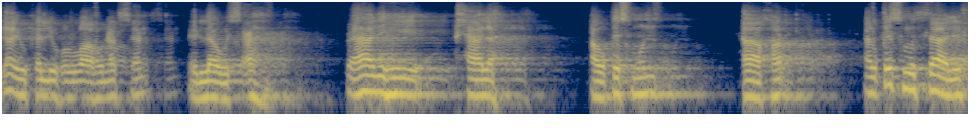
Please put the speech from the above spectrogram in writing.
لا يكلف الله نفسا إلا وسعها. فهذه حالة أو قسم آخر. القسم الثالث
